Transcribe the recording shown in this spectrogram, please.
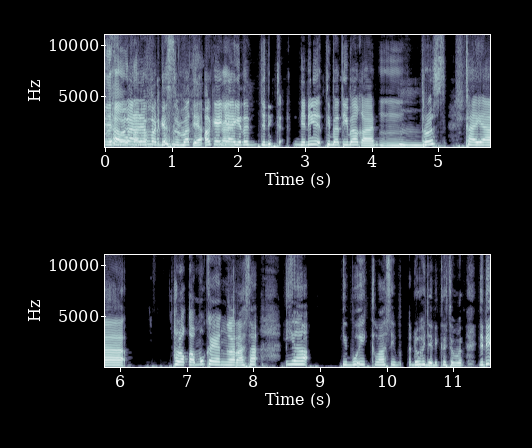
Iya, bukan bukan. ada podcast debat ya. Oke Oke. kayak gitu. Jadi jadi tiba-tiba kan. Hmm. Terus kayak kalau kamu kayak ngerasa iya ibu ikhlas ibu aduh jadi kesebut. Jadi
